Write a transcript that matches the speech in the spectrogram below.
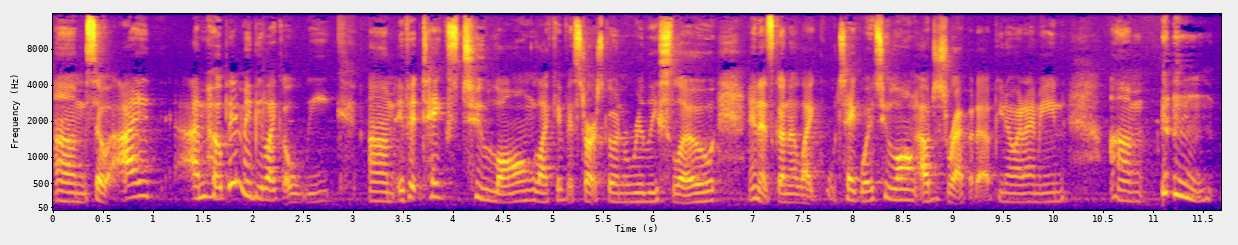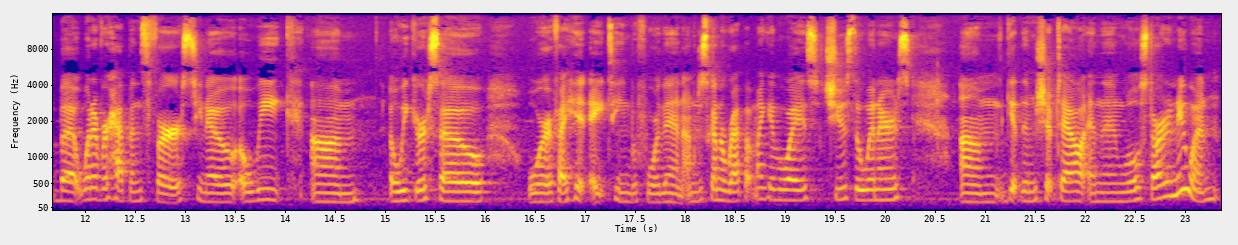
Um, so I I'm hoping maybe like a week. Um, if it takes too long, like if it starts going really slow and it's gonna like take way too long, I'll just wrap it up, you know what I mean? Um, but whatever happens first, you know, a week, um, a week or so or if I hit 18 before then, I'm just gonna wrap up my giveaways, choose the winners, um, get them shipped out, and then we'll start a new one.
